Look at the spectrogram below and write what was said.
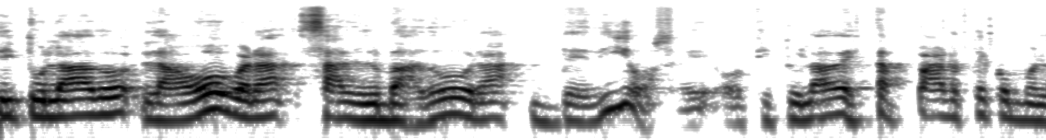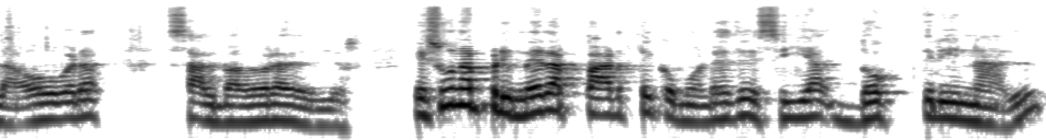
titulado La obra salvadora de Dios, eh, o titulada esta parte como la obra salvadora de Dios. Es una primera parte, como les decía, doctrinal,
